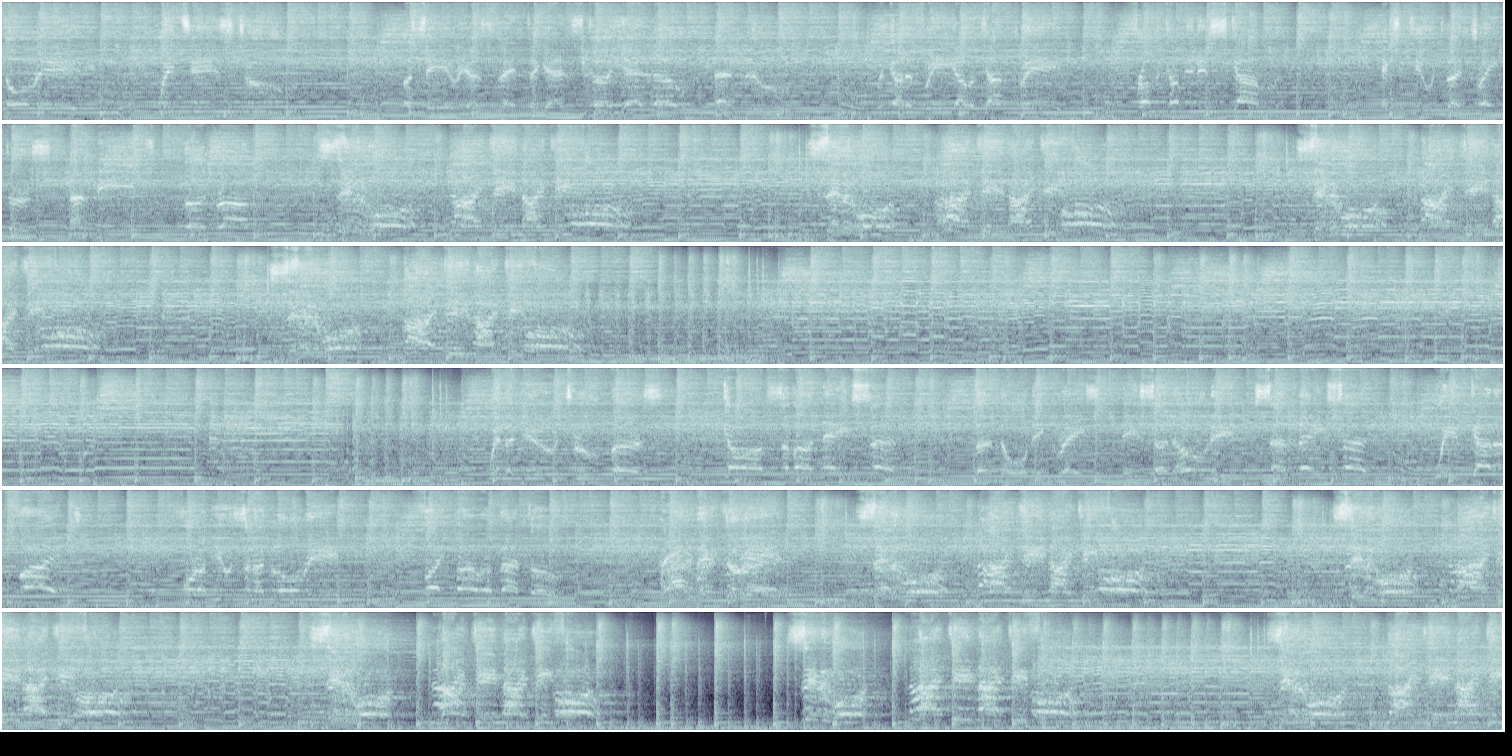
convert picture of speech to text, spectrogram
story which is true. A serious threat against the yellow and blue. We've got to free our country from the communist scum. Execute the traitors and beat the drum. Civil War 1994. Civil War 1994. We've gotta fight for abuse and our glory. Fight for our battle and victory. Civil War 1994. find me.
